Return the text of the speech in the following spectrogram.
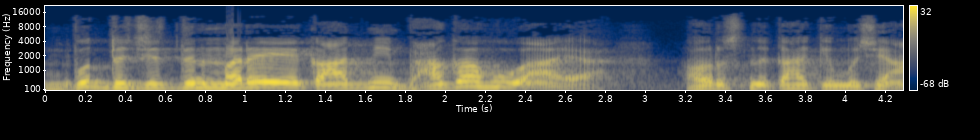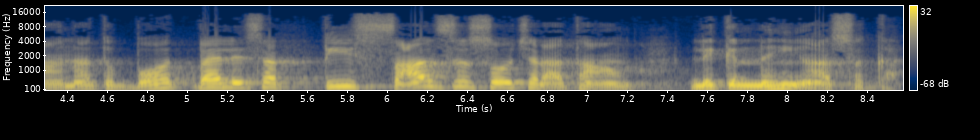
बुद्ध जिस दिन मरे, एक आदमी भागा हुआ आया और उसने कहा कि मुझे आना तो बहुत पहले सा तीस साल से सोच रहा था हूँ, लेकिन नहीं आ सका।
